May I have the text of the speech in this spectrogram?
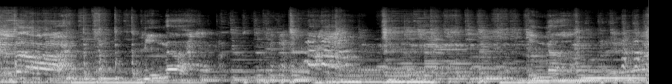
言ったのみんな。みんな。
